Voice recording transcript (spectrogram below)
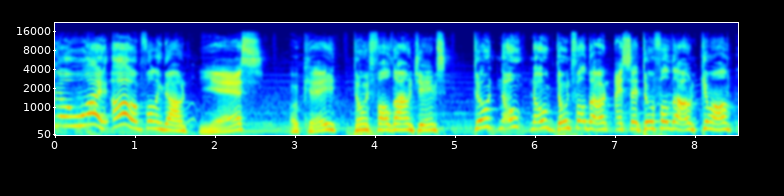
No way! Oh, I'm falling down. Yes. Okay. Don't fall down, James. Don't, no, no, don't fall down. I said don't fall down. Come on.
